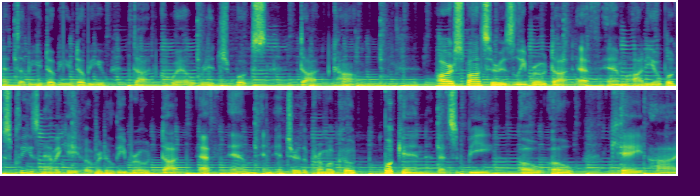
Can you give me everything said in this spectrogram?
at www.quailridgebooks.com. Our sponsor is Libro.fm audiobooks. Please navigate over to Libro.fm and enter the promo code BOOKIN. That's B O O K I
